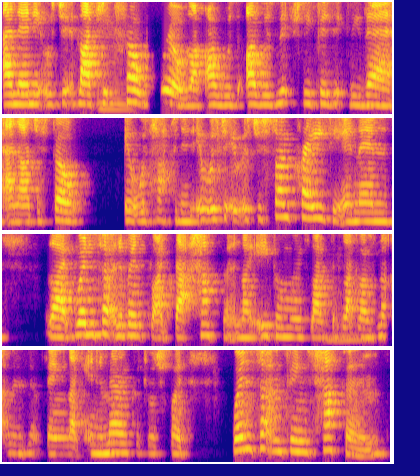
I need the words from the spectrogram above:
and then it was just like it Mm. felt real. Like I was I was literally physically there, and I just felt it was happening. It was it was just so crazy, and then. Like when certain events like that happen, like even with like the Black Mm. Lives Matter movement thing, like in America, George Floyd, when certain things happen,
